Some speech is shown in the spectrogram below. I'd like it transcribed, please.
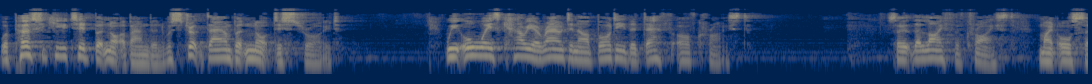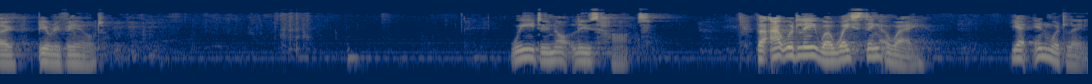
We're persecuted, but not abandoned. We're struck down, but not destroyed. We always carry around in our body the death of Christ, so that the life of Christ might also be revealed. We do not lose heart that outwardly we're wasting away, yet inwardly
